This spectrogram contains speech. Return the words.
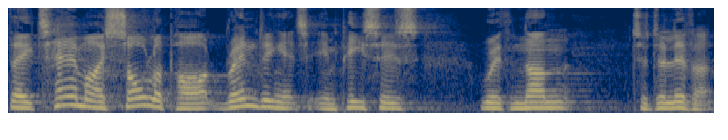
they tear my soul apart, rending it in pieces with none to deliver.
